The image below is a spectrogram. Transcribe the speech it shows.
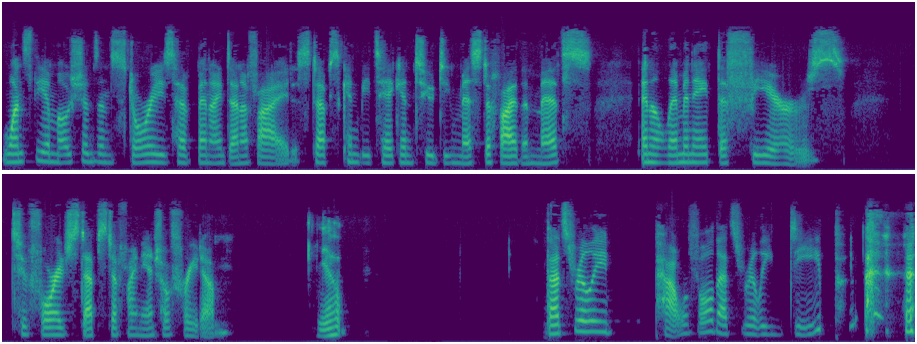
once the emotions and stories have been identified, steps can be taken to demystify the myths and eliminate the fears to forge steps to financial freedom. Yep. That's really powerful. That's really deep.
